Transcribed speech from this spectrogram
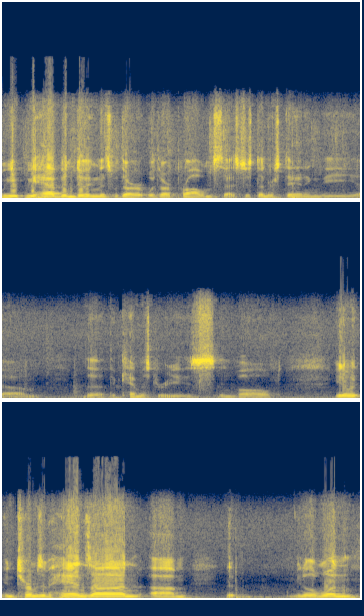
we, we have been doing this with our, with our problem sets, just understanding the, um, the the chemistries involved. You know, in terms of hands-on, um, the, you know, the one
